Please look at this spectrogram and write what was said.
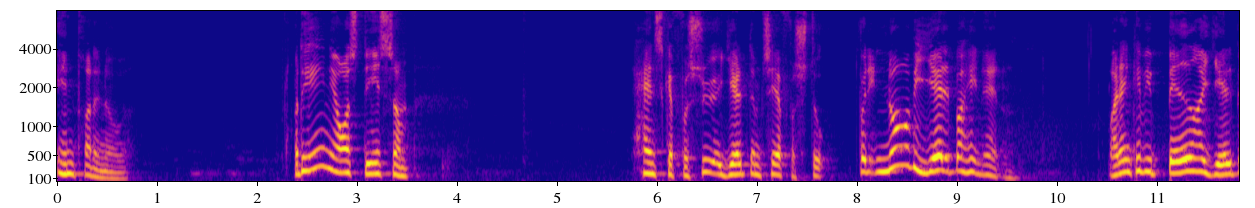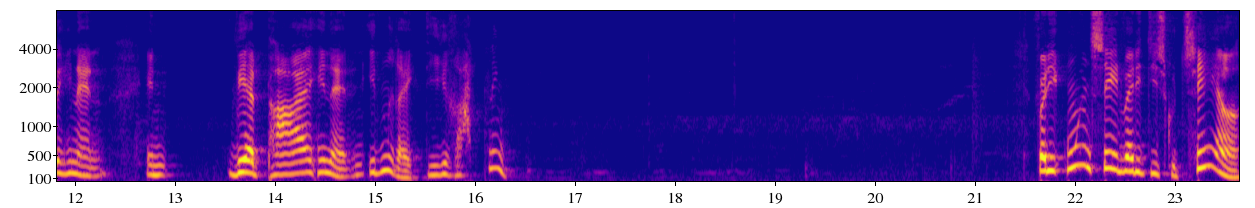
ændrer det noget. Og det er egentlig også det, som han skal forsøge at hjælpe dem til at forstå. Fordi når vi hjælper hinanden, hvordan kan vi bedre hjælpe hinanden, end ved at pege hinanden i den rigtige retning? Fordi uanset hvad de diskuterer,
